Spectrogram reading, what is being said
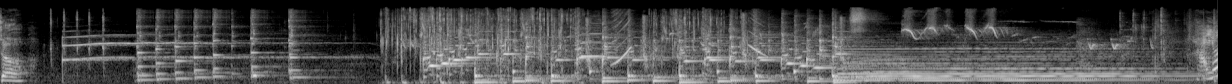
Ça Allô,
